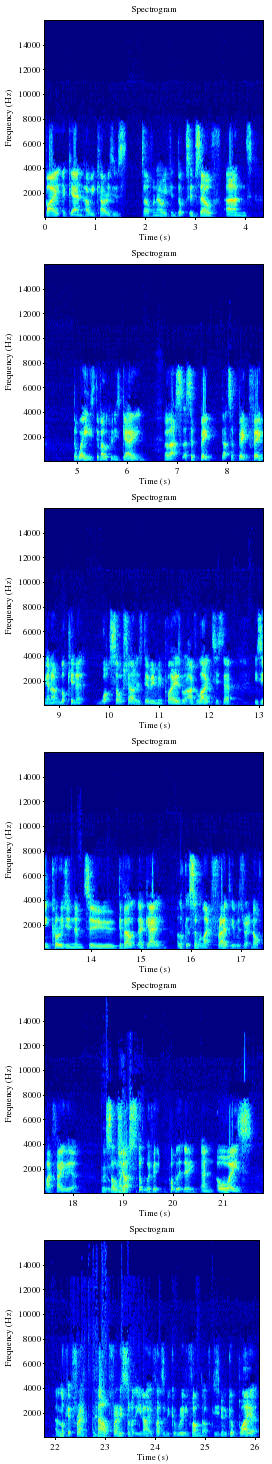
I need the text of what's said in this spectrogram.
by again how he carries himself and how he conducts himself and the way he's developing his game. Now that's that's a big that's a big thing, and I'm looking at what Solskjaer is doing with players. What I've liked is that he's encouraging them to develop their game. I look at someone like Fred, who was written off by failure. But Solskjaer Mike, stuck with him publicly and always And look at Fred now. Fred is someone that United fans have become really fond of because he's been a good player.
